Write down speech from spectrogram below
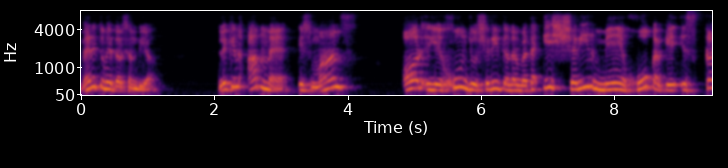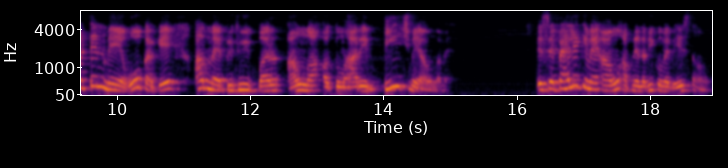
मैंने तुम्हें दर्शन दिया, लेकिन अब मैं इस मांस और ये खून जो शरीर के अंदर में बहता है, इस शरीर में हो करके, इस कटन में हो करके, अब मैं पृथ्वी पर आऊँगा और तुम्हारे बीच में आऊँगा मैं। इससे पहले कि मैं आऊँ, अपने नबी को मैं भेजता हूँ।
